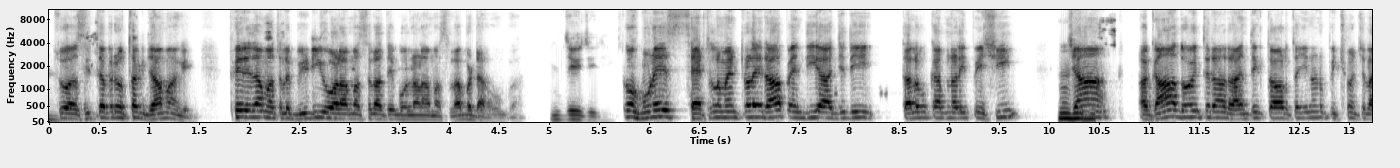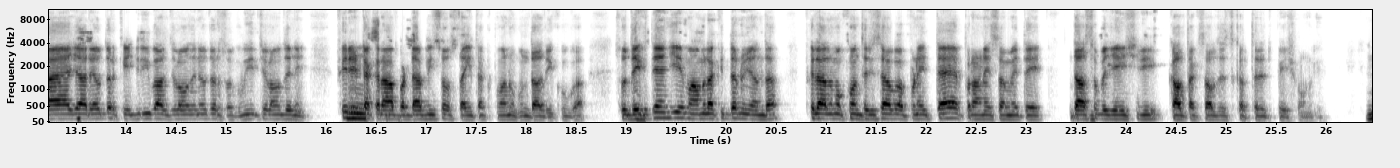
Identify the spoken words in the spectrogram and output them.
ਸੋ ਅਸੀਂ ਤਾਂ ਫਿਰ ਉੱਥੇ ਤੱਕ ਜਾਵਾਂਗੇ। ਫਿਰ ਇਹਦਾ ਮਤਲਬ ਵੀਡੀਓ ਵਾਲਾ ਮਸਲਾ ਤੇ ਬੋਲਣ ਵਾਲਾ ਮਸਲਾ ਵੱਡਾ ਹੋਊਗਾ। ਜੀ ਜੀ ਜੀ। ਸੋ ਹੁਣ ਇਹ ਸੈਟਲਮੈਂਟ ਵਾਲੇ ਰਾਹ ਪੈਂਦੀ ਆ ਅੱਜ ਦੀ ਤਲਬ ਕਰਨ ਵਾਲੀ ਪੇਸ਼ੀ ਜਾਂ ਅਗਾਹ ਦੋਈ ਤਰ੍ਹਾਂ ਰਾਜਨੀਤਿਕ ਤੌਰ ਤੇ ਜਿਨ੍ਹਾਂ ਨੂੰ ਪਿੱਛੋਂ ਚਲਾਇਆ ਜਾ ਰਿਹਾ ਉਧਰ ਕੇਜਰੀਵਾਲ ਚਲਾਉਂਦੇ ਨੇ ਉਧਰ ਸੁਖਵੀਰ ਚਲਾਉਂਦੇ ਨੇ ਫਿਰ ਇਹ। ਟਕਰਾਅ ਵੱਡਾ 227 ਤੱਕ ਤੁਹਾਨੂੰ ਹੁੰਦਾ ਦਿਖੂਗਾ। ਸੋ ਦੇਖਦੇ ਹਾਂ ਜੀ ਇਹ ਮਾਮਲਾ ਕਿੱਧਰ ਨੂੰ ਜਾਂਦਾ। ਫਿਲਹਾਲ ਮੁੱਖ ਮੰਤਰੀ ਸਾਹਿਬ ਆਪਣੇ ਤੈਅ ਪੁਰਾਣੇ ਸਮੇਂ ਤੇ 10 ਵਜੇ ਸ਼੍ਰੀ ਅਕਾਲ ਤਖਤ ਸਾਹਿਬ ਦੇ ਸਕੱਤਰੇ 'ਚ ਪੇਸ਼ ਹੋਣਗੇ।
